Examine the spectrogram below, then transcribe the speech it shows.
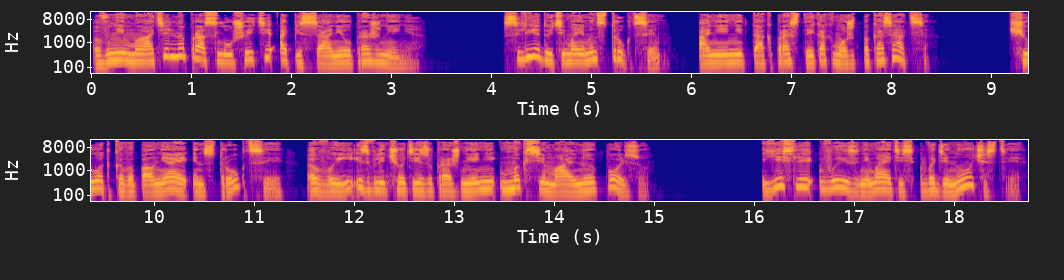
внимательно прослушайте описание упражнения. Следуйте моим инструкциям. Они не так просты, как может показаться. Четко выполняя инструкции, вы извлечете из упражнений максимальную пользу. Если вы занимаетесь в одиночестве,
